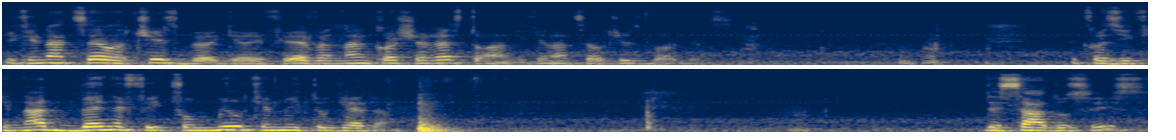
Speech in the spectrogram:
you cannot sell a cheeseburger if you have a non-kosher restaurant. You cannot sell cheeseburgers because you cannot benefit from milk and meat together. the Sadducees,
